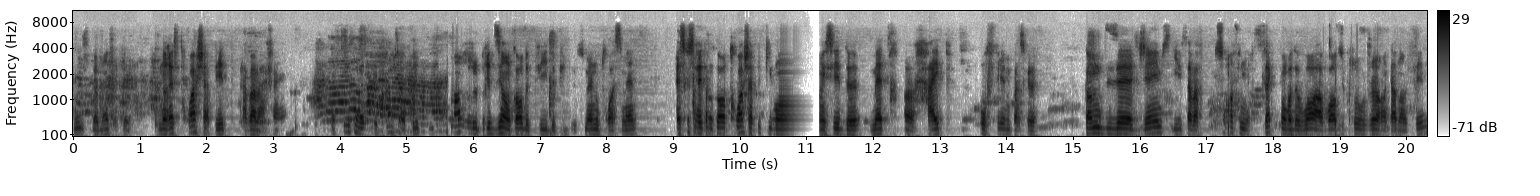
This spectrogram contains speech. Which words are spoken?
vous, justement, c'est que il nous reste trois chapitres avant la fin. Est-ce que ça va être trois chapitres? Je le prédis encore depuis, depuis deux semaines ou trois semaines. Est-ce que ça va être encore trois chapitres qui vont essayer de mettre un hype au film? Parce que, comme disait James, il- ça va sûrement finir sec, puis on va devoir avoir du closure en regardant le film.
